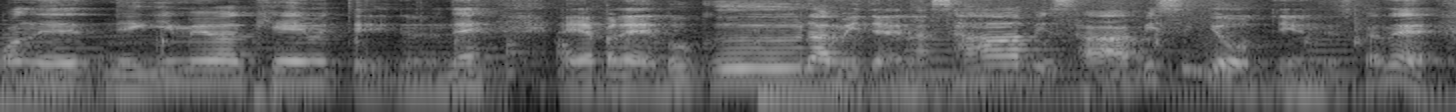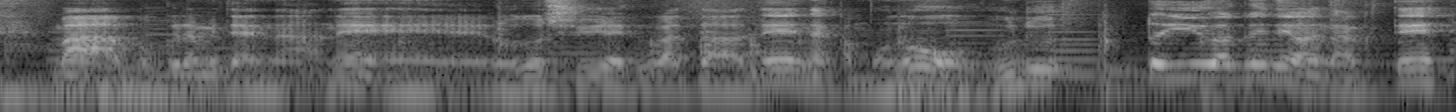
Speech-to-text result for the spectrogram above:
こねねぎめは経営っていうのね。やっぱね僕らみたいなサービスサービス業っていうんですかね。まあ僕らみたいなね、えー、労働集約型でなんか物を売るというわけではなくて、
